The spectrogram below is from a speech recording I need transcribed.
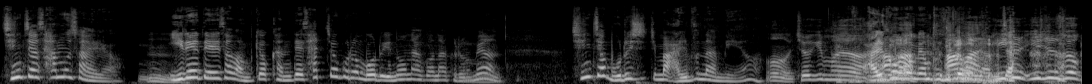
진짜 사무사예요. 음. 일에 대해서는 엄격한데 사적으로 뭘 의논하거나 그러면 음. 진짜 모르시지만 알부남이에요. 어, 저기 뭐야. 알고 아마, 보면 부드러운 아마 남자. 이준, 이준석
